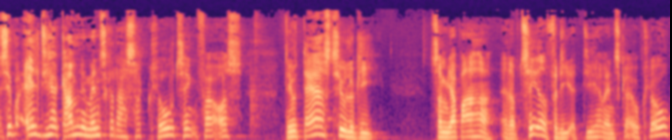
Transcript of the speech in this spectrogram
Se på alle de her gamle mennesker, der har sagt kloge ting før os. Det er jo deres teologi, som jeg bare har adopteret, fordi at de her mennesker er jo kloge.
